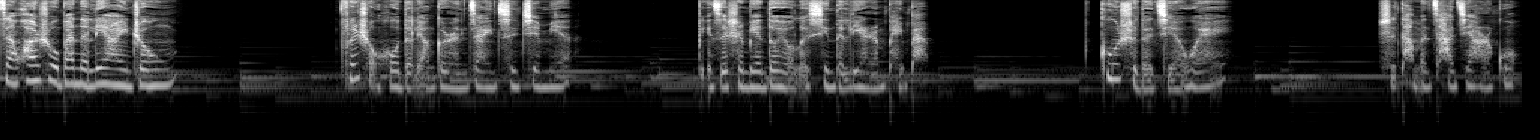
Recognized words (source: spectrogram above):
在花束般的恋爱中。分手后的两个人再一次见面，彼此身边都有了新的恋人陪伴。故事的结尾是他们擦肩而过，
